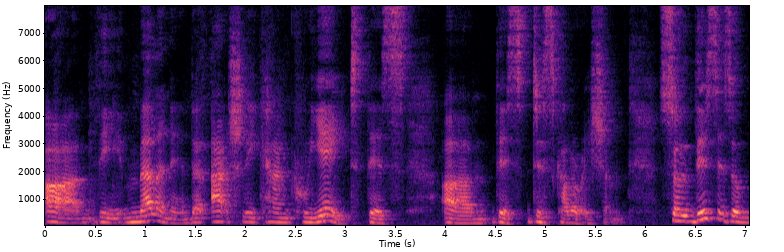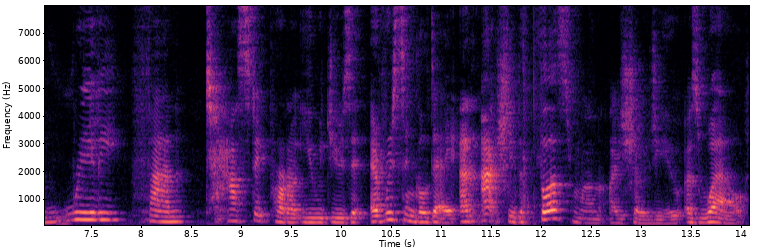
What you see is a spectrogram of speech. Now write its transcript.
um, the melanin that actually can create this um, this discoloration. So this is a really fantastic product. You would use it every single day. And actually the first one I showed you as well,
